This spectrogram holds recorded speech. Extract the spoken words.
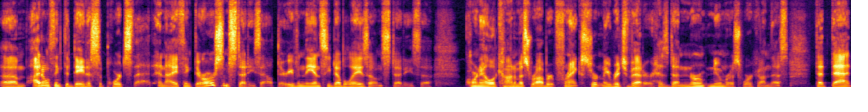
Um, I don't think the data supports that, and I think there are some studies out there, even the NCAA's own studies. Uh, Cornell economist Robert Frank, certainly Rich Vedder, has done n- numerous work on this. That that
